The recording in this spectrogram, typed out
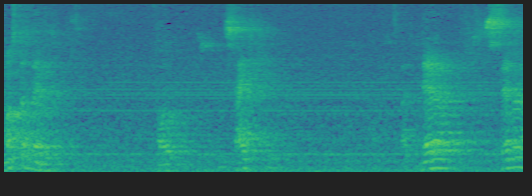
Most of them fall inside Kenya. But there are several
